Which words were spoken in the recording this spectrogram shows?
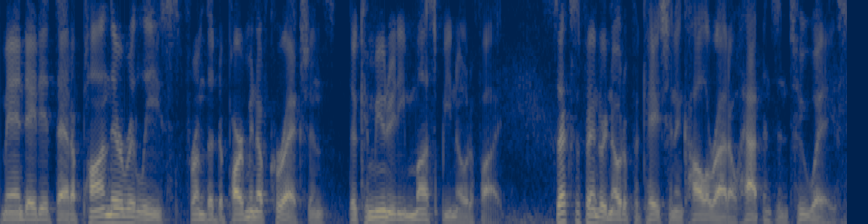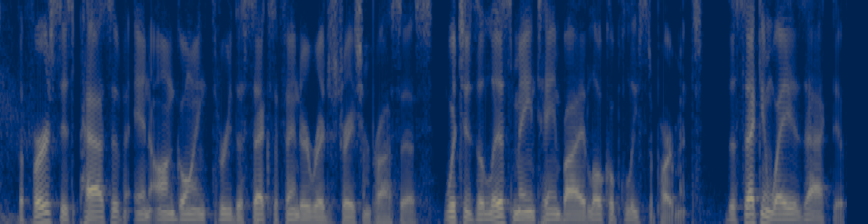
mandated that upon their release from the Department of Corrections, the community must be notified. Sex offender notification in Colorado happens in two ways. The first is passive and ongoing through the sex offender registration process, which is a list maintained by local police departments. The second way is active,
